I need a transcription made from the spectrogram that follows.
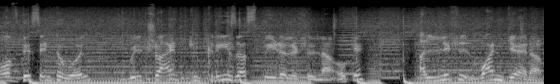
of this interval, we'll try and increase our speed a little now, okay? A little, one gear up.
